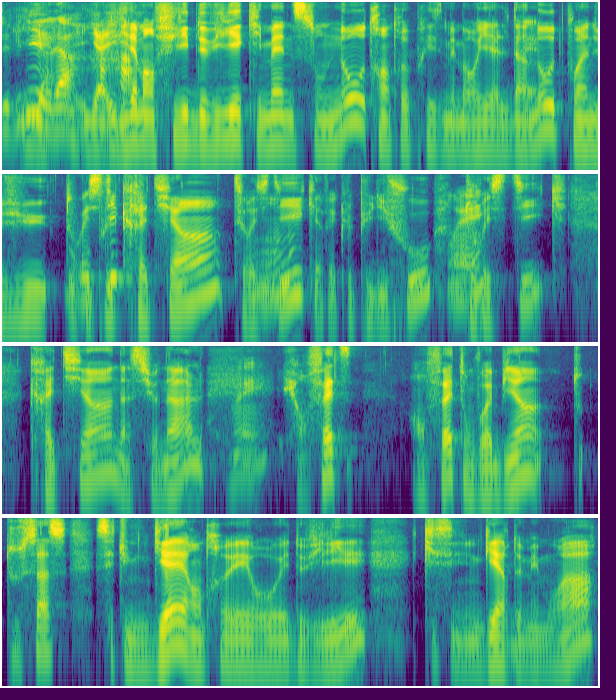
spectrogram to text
il y, a, il y a évidemment Philippe de Villiers qui mène son autre entreprise mémorielle d'un autre point de vue, beaucoup plus chrétien, touristique, avec le Puy du Fou, touristique, chrétien, national. Et en fait, en fait, on voit bien tout, ça, c'est une guerre entre Héros et de Villiers, qui c'est une guerre de mémoire.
